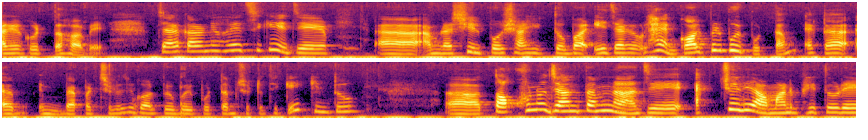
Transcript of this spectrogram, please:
আগে করতে হবে। যার কারণে হয়েছে কি যে আমরা শিল্প, সাহিত্য বা এই জায়গায় হ্যাঁ গল্পের বই পড়তাম। একটা ব্যাপার ছিল যে গল্পের বই পড়তাম ছোট থেকেই। কিন্তু তখনও জানতাম না যে অ্যাকচুয়ালি আমার ভেতরে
